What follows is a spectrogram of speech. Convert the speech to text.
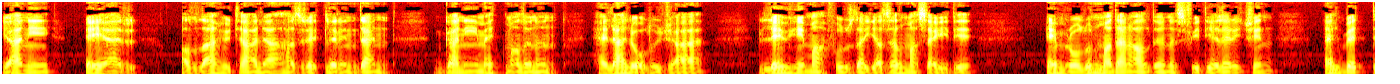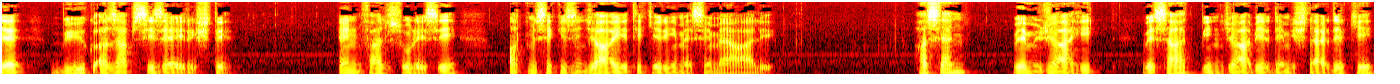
Yani eğer Allahü Teala Hazretlerinden ganimet malının helal olacağı levh-i mahfuzda yazılmasaydı emrolunmadan aldığınız fidyeler için elbette büyük azap size erişti. Enfal suresi 68. ayeti kerimesi meali. Hasan ve Mücahit ve Sa'd bin Cabir demişlerdir ki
